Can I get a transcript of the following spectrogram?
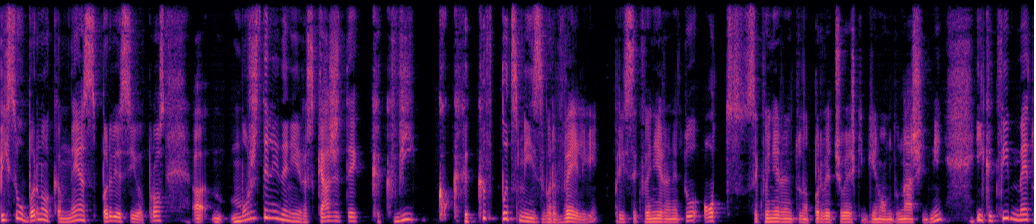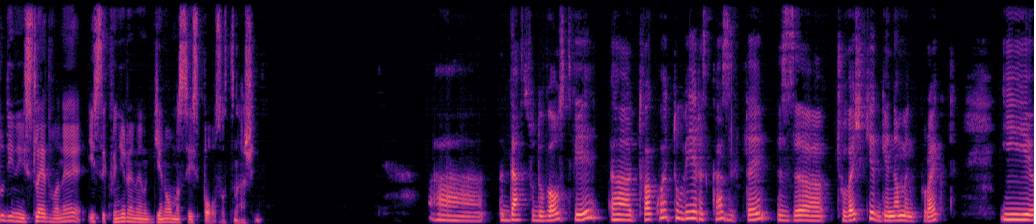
бих се обърнал към нея с първия си въпрос. А, можете ли да ни разкажете какви, какъв път сме извървели при секвенирането, от секвенирането на първия човешки геном до наши дни и какви методи на изследване и секвениране на генома се използват в наши дни? А, да, с удоволствие. А, това, което вие разказахте за човешкият геномен проект и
